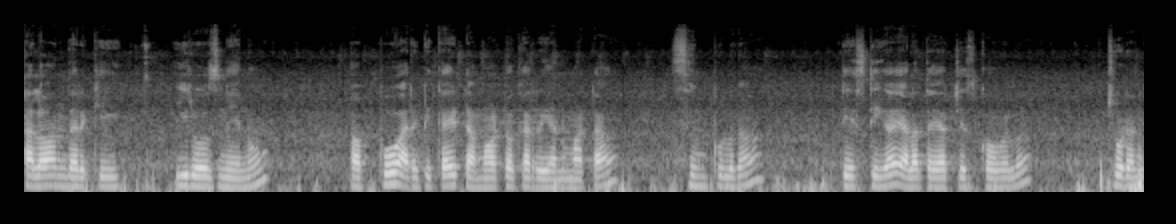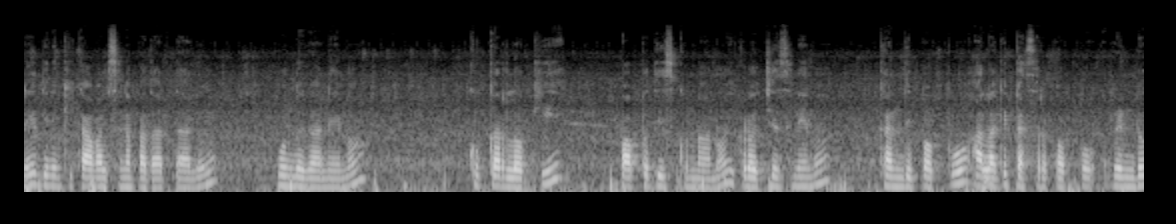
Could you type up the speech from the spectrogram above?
హలో అందరికీ. ఈరోజు నేను పప్పు అరటికాయ టమాటో కర్రీ అనమాట సింపుల్గా టేస్టీగా ఎలా తయారు చేసుకోవాలో చూడండి. దీనికి కావాల్సిన పదార్థాలు. ముందుగా నేను కుక్కర్లోకి పప్పు తీసుకున్నాను. ఇక్కడ వచ్చేసి నేను కందిపప్పు అలాగే పెసరపప్పు రెండు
